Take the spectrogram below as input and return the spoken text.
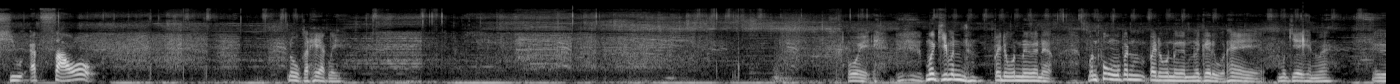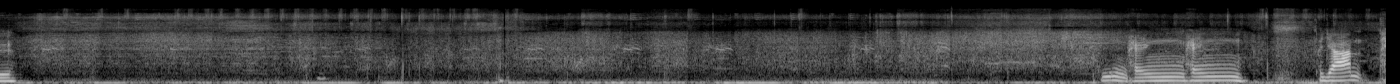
ชิวแอดเซาลูกกระแทกเลย โอ้ย เมื่อกี้มันไปโดนเนินเนี่ย มันพุ่งเป็นไปดนเนินมันกระโดดให้เมื่อกี้เห็นไหมเออพุ่งแทงแทงทะยานแท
